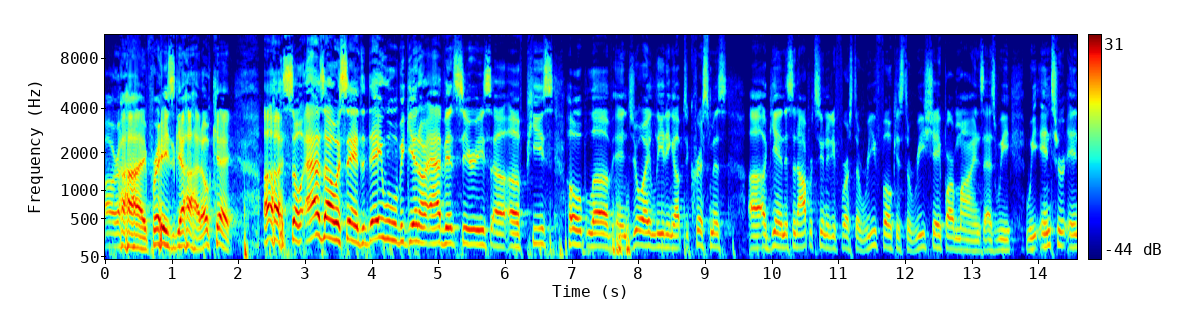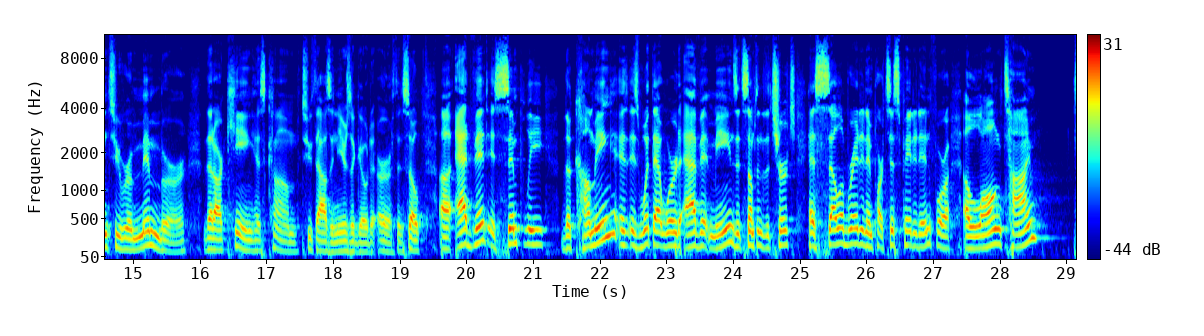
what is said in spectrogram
All right, praise God. Okay. Uh, so, as I was saying, today we will begin our Advent series uh, of peace, hope, love, and joy leading up to Christmas. Uh, again, it's an opportunity for us to refocus, to reshape our minds as we, we enter into remember that our King has come 2,000 years ago to earth. And so, uh, Advent is simply the coming, is, is, what that word Advent means. It's something that the church has celebrated and participated in for a, a long time.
